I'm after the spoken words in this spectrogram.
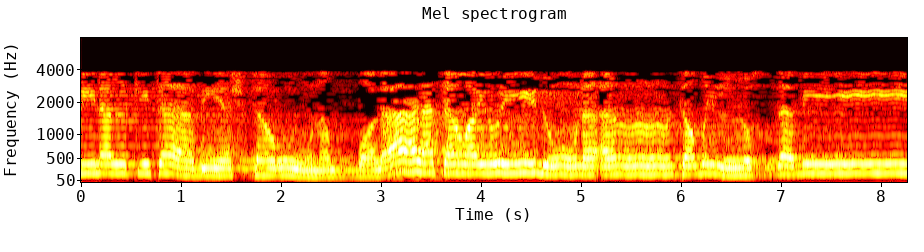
مِنَ الْكِتَابِ يَشْتَرُونَ الضَّلَالَةَ وَيُرِيدُونَ أَن تَضِلُّوا السَّبِيلَ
